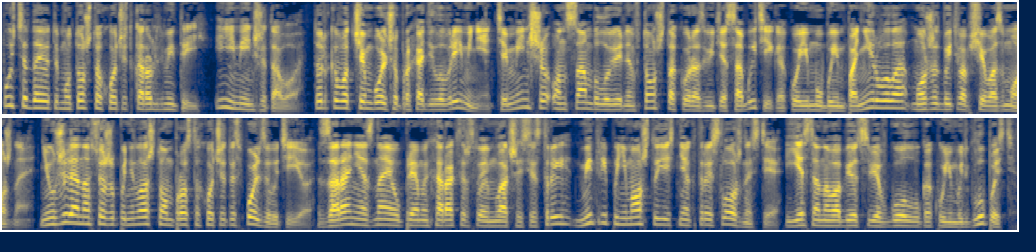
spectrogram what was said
Пусть отдает ему то, что хочет король Дмитрий. И не меньше того. Только вот чем больше проходило времени, тем меньше он сам был уверен в том, что такое развитие событий, какое ему бы импонировало, может быть вообще возможно. Неужели она все же поняла, что он просто хочет использовать ее? Заранее зная упрямый характер своей младшей сестры, Дмитрий понимал, что есть некоторые сложности сложности, если она вобьет себе в голову какую-нибудь глупость,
